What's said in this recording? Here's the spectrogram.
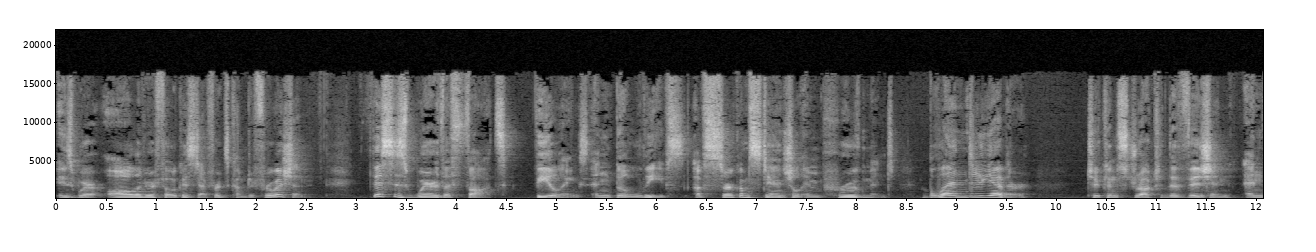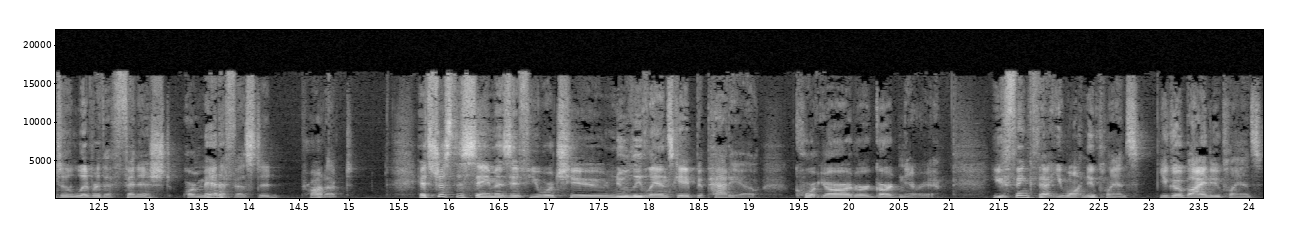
is where all of your focused efforts come to fruition. This is where the thoughts, feelings, and beliefs of circumstantial improvement blend together to construct the vision and deliver the finished or manifested product. It's just the same as if you were to newly landscape a patio, courtyard, or garden area. You think that you want new plants, you go buy new plants,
